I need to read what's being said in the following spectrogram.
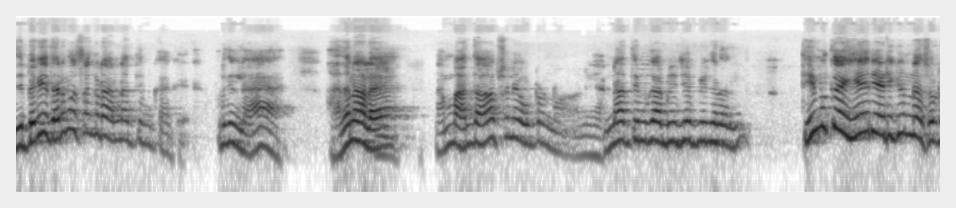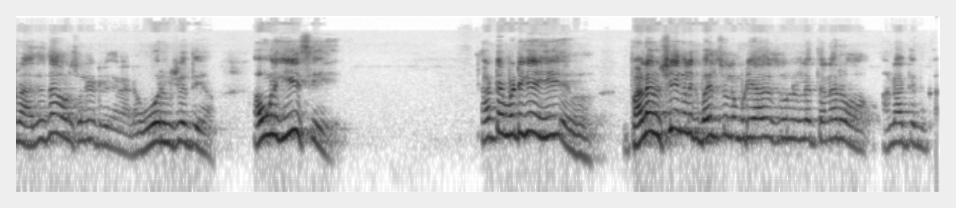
இது பெரிய தர்ம சங்கடம் அதிமுகக்கு புரியுதுங்களா? அதனால நம்ம அந்த ஆப்ஷனே விட்டுறணும். நீங்க அதிமுக பிஜேபிங்கிறது திமுக ஏறி அடிக்கும்னு நான் சொல்றேன். அதுதான் அவர் சொல்லிட்டு இருக்கேன் நான் ஒவ்வொரு விஷயத்தையும். அவங்களுக்கு ஈஸி ஆட்டோமேட்டிக்காக பல விஷயங்களுக்கு பதில் சொல்ல முடியாத சூழ்நிலை திணறும் அதிமுக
